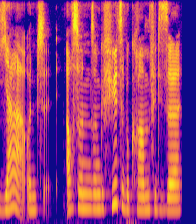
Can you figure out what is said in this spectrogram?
ja, und auch so ein, so ein Gefühl zu bekommen für diese,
